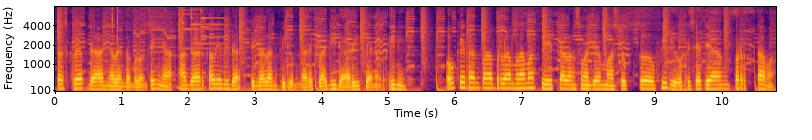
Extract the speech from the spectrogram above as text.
subscribe, dan nyalain tombol loncengnya agar kalian tidak ketinggalan video menarik lagi dari channel ini. Oke, tanpa berlama-lama kita langsung aja masuk ke video preset yang pertama.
